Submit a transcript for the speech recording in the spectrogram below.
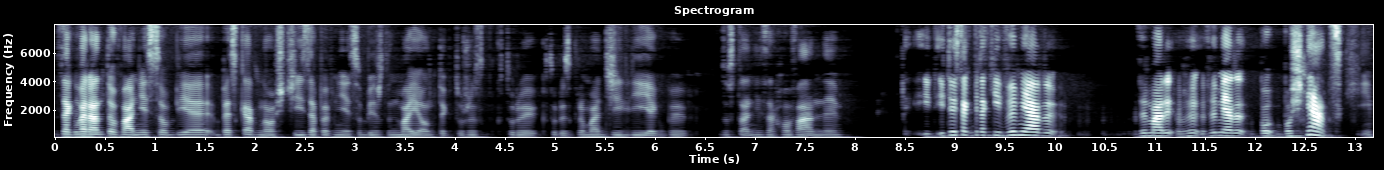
zagwarantowanie sobie bezkarności, zapewnienie sobie, że ten majątek, który, który, który zgromadzili, jakby zostanie zachowany. I, i to jest jakby taki wymiar, wymiar, wymiar bo, bośniacki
